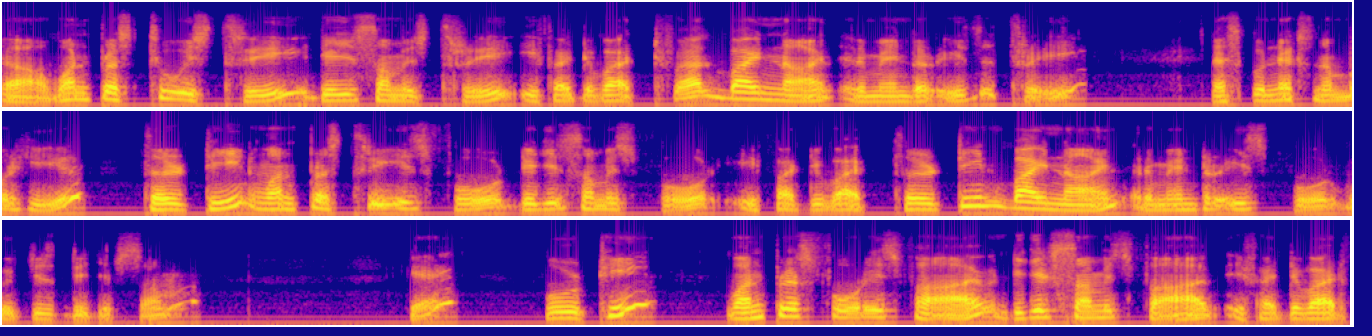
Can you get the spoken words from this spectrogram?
uh, 1 plus 2 is 3 digit sum is 3 if I divide 12 by 9 remainder is 3 let's go next number here 13 1 plus 3 is 4 digit sum is 4 if I divide 13 by 9 remainder is 4 which is digit sum. Okay 14 1 plus 4 is 5 digit sum is 5 if I divide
